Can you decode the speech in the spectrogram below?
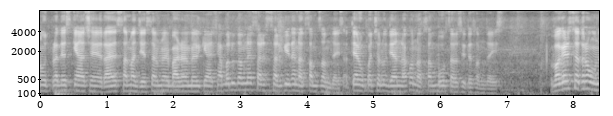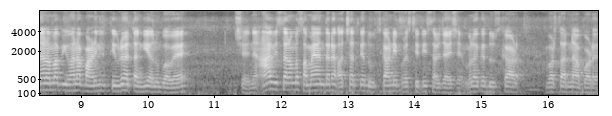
ઉચ્ચ પ્રદેશ ક્યાં છે? રાજસ્થાનમાં જેસલમેર બાડરમેર ક્યાં છે? આ બધું તમને સરખી રીતે નકશમ સમજાવીશ અત્યારે ઉપર છેલ્લું ધ્યાન રાખો નકશમ બહુ સરસ રીતે સમજાવીશ વગેરે ક્ષેત્રો ઉનાળામાં પીવાના પાણીની તીવ્ર તંગી અનુભવે છે ને આ વિસ્તારોમાં સમયાંતરે અછત કે દુષ્કાળની પરિસ્થિતિ સર્જાય છે. મતલબ કે દુષ્કાળ, વરસાદ ના પડે.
